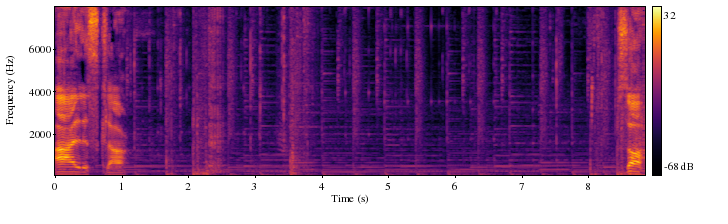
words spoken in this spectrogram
Alles klar. So.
